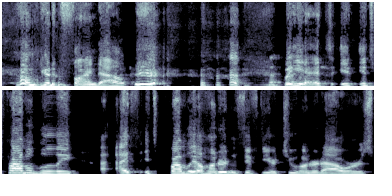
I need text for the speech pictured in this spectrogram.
I'm going to find out. but yeah, it's it, it's probably I, it's probably 150 or 200 hours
